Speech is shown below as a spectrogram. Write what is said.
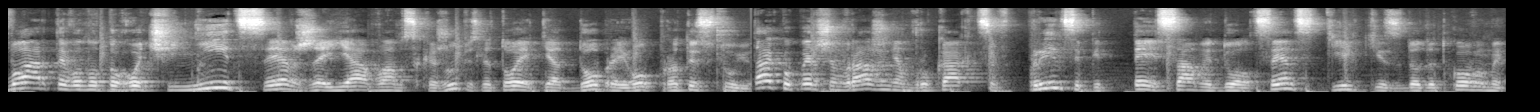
Варте воно того чи ні, це вже я вам скажу після того, як я добре його протестую. Так, по першим враженням, в руках це в принципі той самий DualSense, тільки з додатковими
